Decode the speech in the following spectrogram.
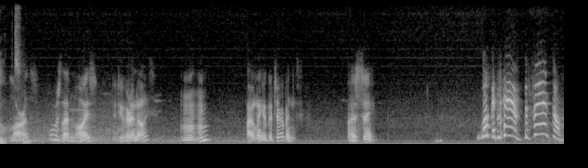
Oh, Lawrence, what was that noise? Did you hear a noise? Mm-hmm. I only hear the turbines. I see. Look, at him, the Phantom.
